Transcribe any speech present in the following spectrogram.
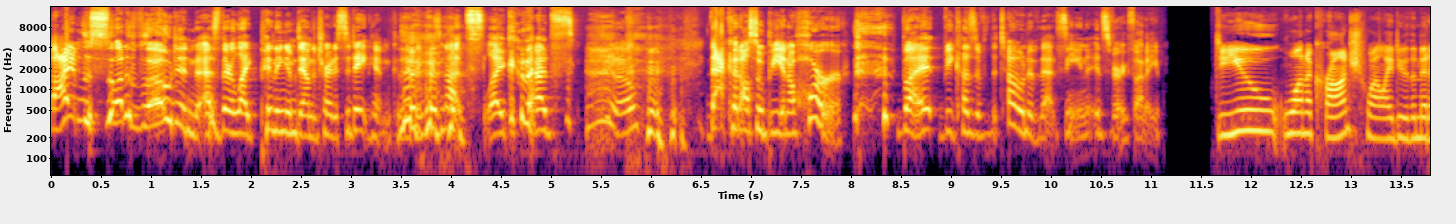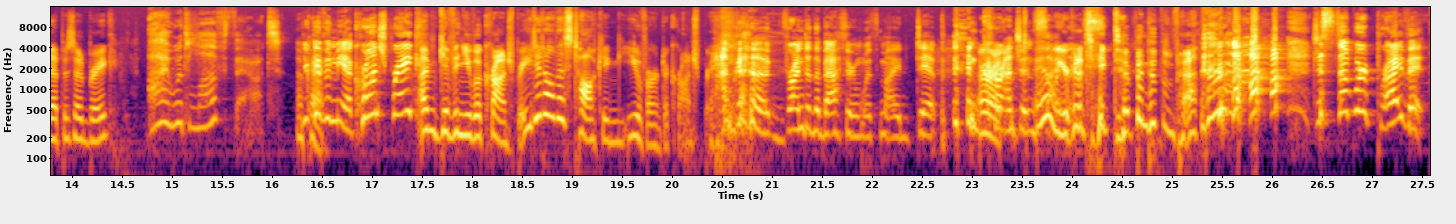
I am the son of Odin, as they're like pinning him down to try to sedate him because they think he's nuts. like that's you know that could also be in a horror, but because of the tone of that scene, it's very funny. Do you want a crunch while I do the mid episode break? I would love that. You're giving me a crunch break. I'm giving you a crunch break. You did all this talking. You've earned a crunch break. I'm gonna run to the bathroom with my dip and all right. crunch and Ew, you're gonna take dip into the bathroom. just somewhere private.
